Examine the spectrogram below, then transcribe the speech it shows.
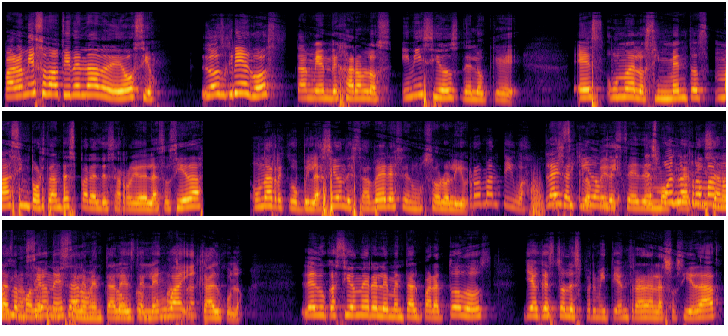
Para mí eso no tiene nada de ocio. Los griegos también dejaron los inicios de lo que es uno de los inventos más importantes para el desarrollo de la sociedad. Una recopilación de saberes en un solo libro. Roma antigua, la enciclopedia. Se Después los romanos las nociones elementales de lengua y cálculo. La educación era elemental para todos, ya que esto les permitía entrar a la sociedad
